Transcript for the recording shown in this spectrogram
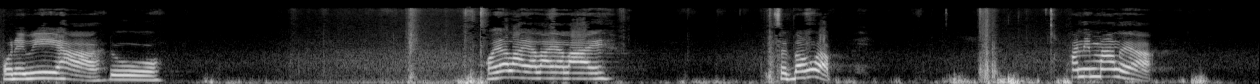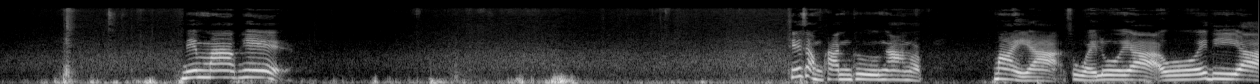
โอเนวี่ค่ะ ดูโอ้ยอะไรอะไรอะไรจะต้องแบบผ้านิ่มมากเลยอะ นิ่มมากพี่ ที่สำคัญคืองานแบบใหม่อะ สวยเลยอะ โอ้ยดีอะ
